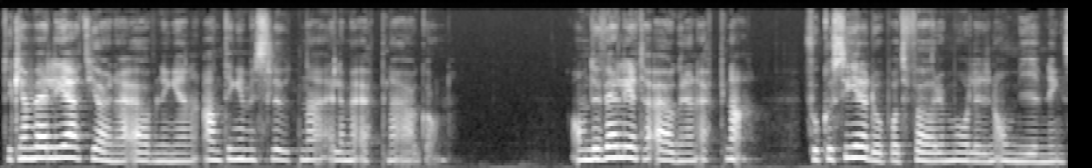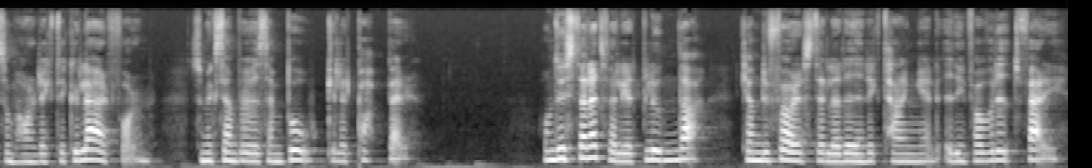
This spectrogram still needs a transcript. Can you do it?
Du kan välja att göra den här övningen antingen med slutna eller med öppna ögon. Om du väljer att ha ögonen öppna, fokusera då på ett föremål i din omgivning som har en rektakulär form, som exempelvis en bok eller ett papper. Om du istället väljer att blunda kan du föreställa dig en rektangel i din favoritfärg.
